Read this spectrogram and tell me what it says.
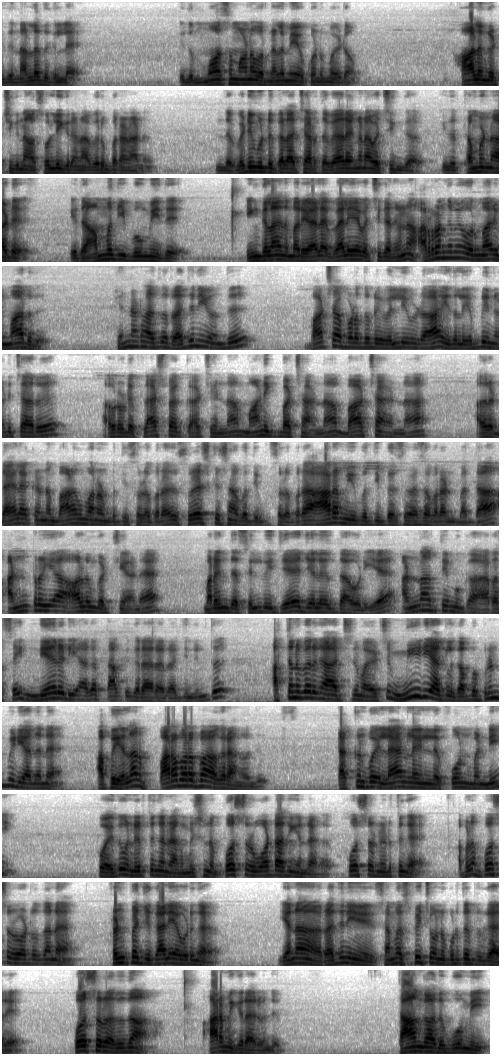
இது நல்லதுக்கு இல்லை. இது மோசமான ஒரு நிலைமையை கொண்டு போயிடும். ஆளுங்கட்சிக்கு நான் சொல்லிக்கிறேன் நான் விரும்புகிறேன் நான். இந்த வெடிகுண்டு கலாச்சாரத்தை வேற எங்கன்னா வச்சுங்க. இது தமிழ்நாடு இது அம்மதி பூமி இது. இங்கெல்லாம் இந்த மாதிரி வேலை வேலையே வச்சுக்காதீங்கன்னா அரங்கமே ஒரு மாதிரி மாறுது. என்னடா அது ரஜினி வந்து பாட்ஷா படத்துடைய வெள்ளி விழா இதில் எப்படி நடித்தார் அவருடைய ஃப்ளாஷ்பேக் காட்சி என்ன? மாணிக் பாட்ஷா என்ன? பாட்ஷா என்ன? அதில் டைலாக் என்ன? பாலகுமாரன் பற்றி சொல்ல போகிறாரு சுரேஷ் கிருஷ்ணா பற்றி சொல்ல போகிறார் ஆரம்பியை பற்றி பேச பேச போகிறான்னு பார்த்தா அன்றைய ஆளும் கட்சியான மறைந்த செல்வி ஜெய ஜெயலலிதாவுடைய அதிமுக அரசை நேரடியாக தாக்குகிறாரு ரஜினின்ட்டு அத்தனை பேருக்கு ஆச்சரியமாயிடுச்சு மீடியாக்களுக்கு அப்போ பிரிண்ட் மீடியா தானே? அப்போ எல்லாரும் பரபரப்பாக ஆகுறாங்க வந்து. டக்குன்னு போய் லேண்ட்லைனில் ஃபோன் பண்ணி இப்போ எதுவும் நிறுத்துங்கன்றாங்க மிஷினை போஸ்டர் ஓட்டாதீங்கன்றாங்க. போஸ்டர் நிறுத்துங்க. அப்போல்லாம் போஸ்டர் ஓட்டுறது தானே? ஃப்ரண்ட் பேஜ் காலியாக விடுங்க. ஏன்னா ரஜினி செம ஸ்பீச் ஒன்று கொடுத்துட்ருக்காரு போஸ்டர் அதுதான். ஆரம்பிக்கிறார் வந்து. தாங்காத பூமி.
